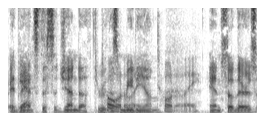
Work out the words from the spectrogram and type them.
advance Yes. this agenda through totally, this medium. Totally. And so there's,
